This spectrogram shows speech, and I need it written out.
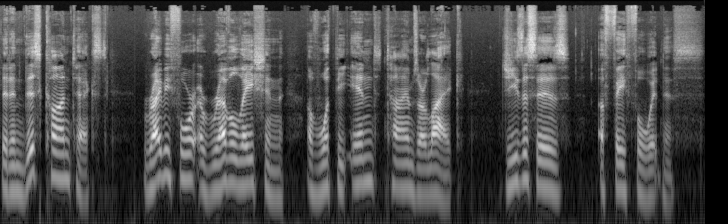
that in this context, right before a revelation of what the end times are like, Jesus is a faithful witness.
